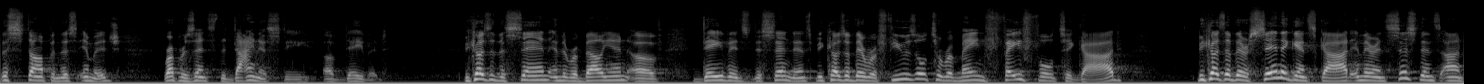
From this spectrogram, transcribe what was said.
This stump in this image represents the dynasty of David. Because of the sin and the rebellion of David's descendants, because of their refusal to remain faithful to God, because of their sin against God and their insistence on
